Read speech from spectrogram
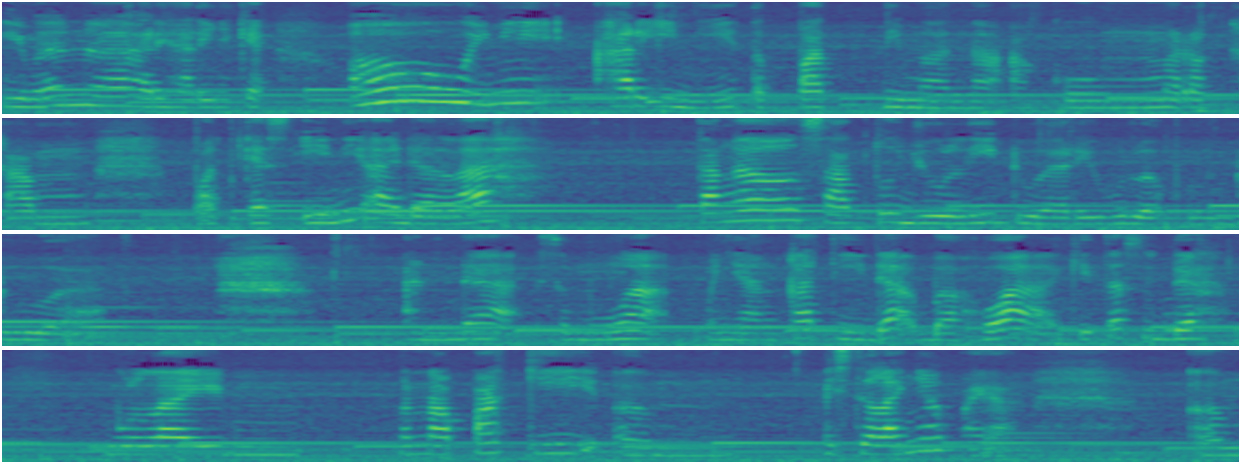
Gimana hari harinya kayak oh ini hari ini tepat di mana aku merekam podcast ini adalah tanggal 1 Juli 2022 Anda semua menyangka tidak bahwa kita sudah mulai menapaki um, istilahnya apa ya um,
